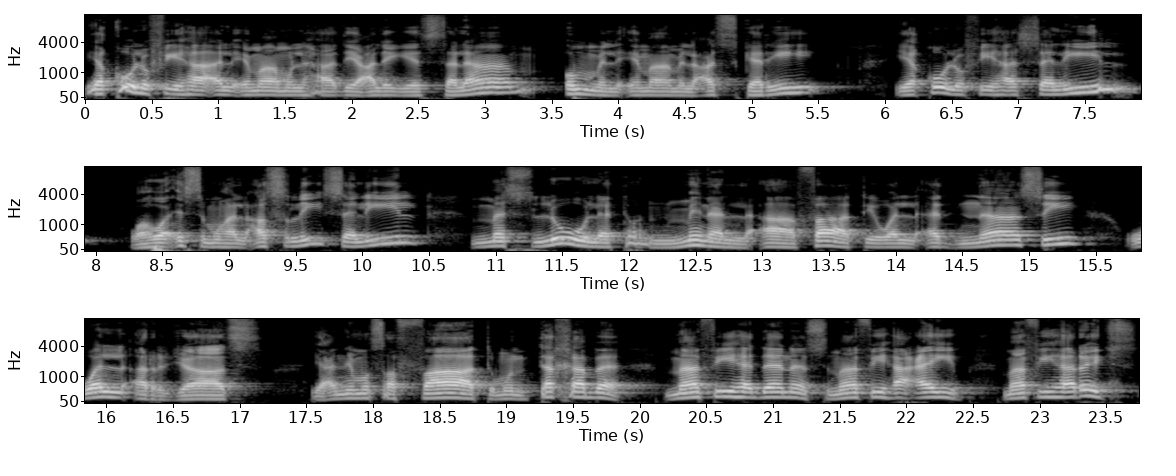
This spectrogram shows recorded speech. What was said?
يقول فيها الإمام الهادي عليه السلام أم الإمام العسكري يقول فيها سليل وهو اسمها الأصلي سليل مسلولة من الآفات والأدناس والأرجاس. يعني مصفات منتخبة ما فيها دنس ما فيها عيب ما فيها رجس.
